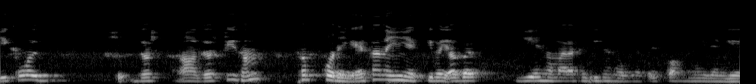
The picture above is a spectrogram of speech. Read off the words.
इक्वल जस्टिस हम सबको देंगे। ऐसा नहीं है कि भाई अगर ये हमारा सिटीजन हो गया तो इसको हम नहीं देंगे।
